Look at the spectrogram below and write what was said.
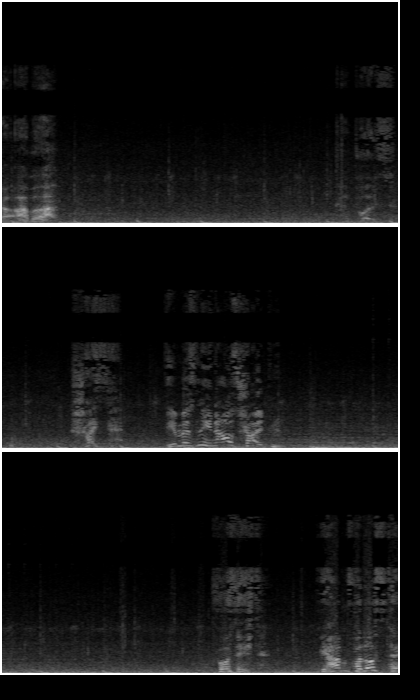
Er? Ja, aber... Der Puls. Scheiße! Wir müssen ihn ausschalten! Vorsicht! Wir haben Verluste!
